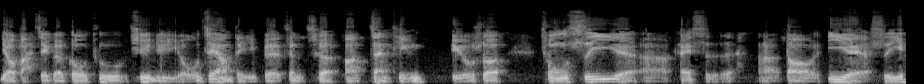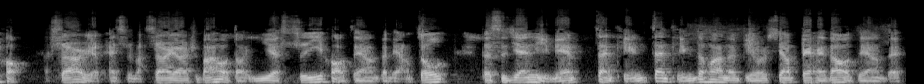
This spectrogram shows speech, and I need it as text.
要把这个 Go to 去旅游这样的一个政策啊暂停，比如说从十一月啊开始啊到一月十一号。十二月开始吧，十二月二十八号到一月十一号这样的两周的时间里面暂停。暂停的话呢，比如像北海道这样的，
